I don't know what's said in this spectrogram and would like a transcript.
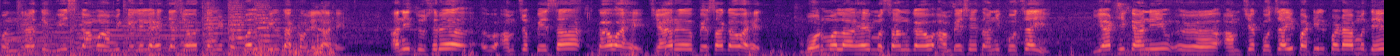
पंधरा ते वीस कामं आम्ही केलेले आहेत त्याच्यावर त्यांनी डबल बिल दाखवलेलं आहे. आणि दुसरं आमचं पेसा गाव आहे चार पेसा गाव आहेत. बोरमला आहे मसानगाव आंबेशेत आणि कोचाई. या ठिकाणी आमच्या कोचाई पाटीलपाडामध्ये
